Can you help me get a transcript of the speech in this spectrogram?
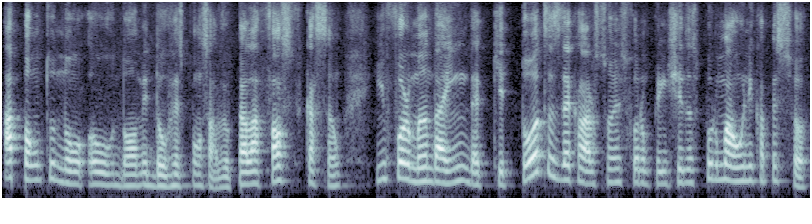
aponta no, o nome do responsável pela falsificação, informando ainda que todas as declarações foram preenchidas por uma única pessoa,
